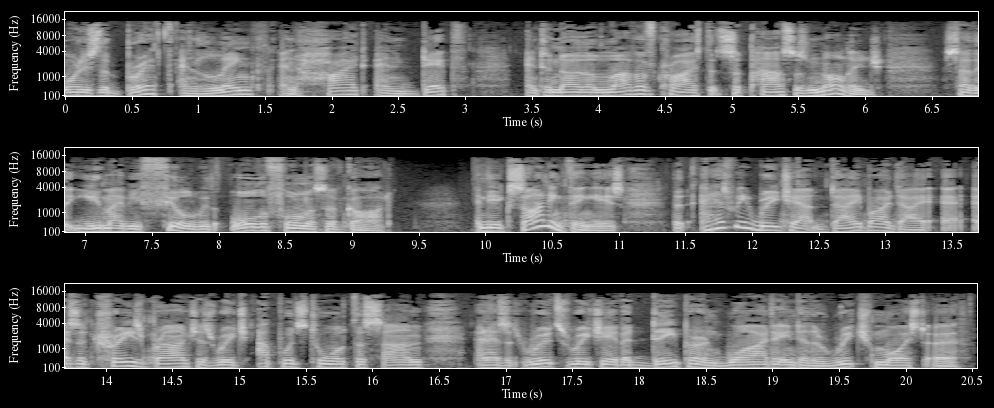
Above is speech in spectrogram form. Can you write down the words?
what is the breadth and length and height and depth and to know the love of Christ that surpasses knowledge, so that you may be filled with all the fullness of God. And the exciting thing is that as we reach out day by day, as a tree's branches reach upwards towards the sun, and as its roots reach ever deeper and wider into the rich, moist earth,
